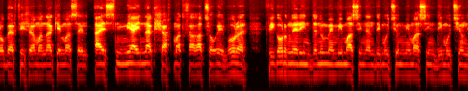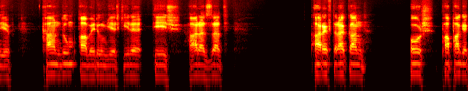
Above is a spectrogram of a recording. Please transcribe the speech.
Ռոբերտի ժամանակ եմ ասել, այս միայնակ շախմատ խաղացողի, որը ֆիգուրներին դնում է մի մասին ընդդիմություն, մի մասին դիմություն եւ քանդում ավերում երկիրը իր հարազատ առևտրական օր փափագը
